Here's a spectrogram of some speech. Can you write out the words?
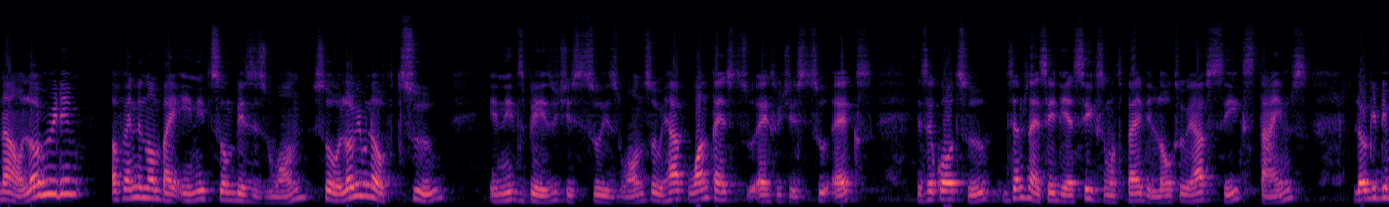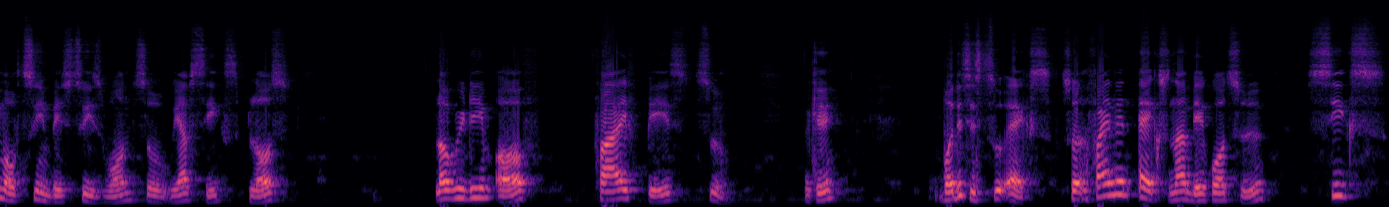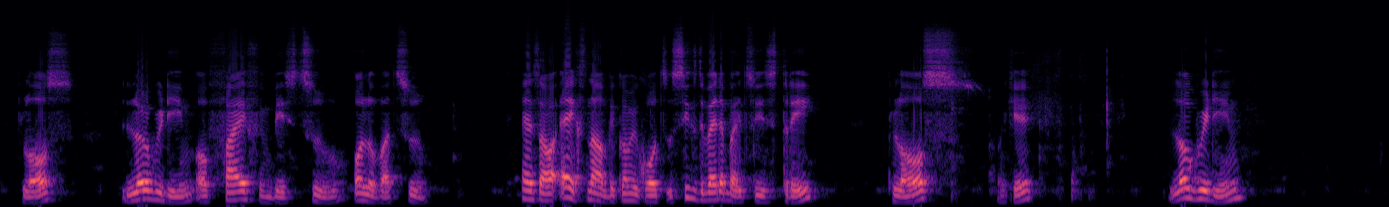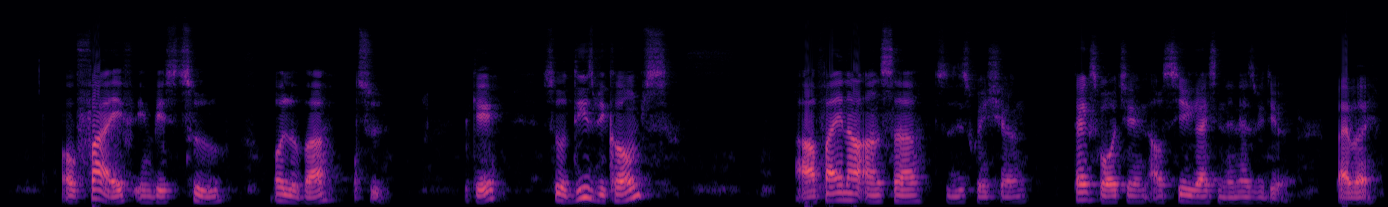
now, logarithm of any number in its own base is 1. So, logarithm of 2 in its base, which is 2, is 1. So, we have 1 times 2x, which is 2x, is equal to, the same thing I said there, 6 multiplied the log. So, we have 6 times logarithm of 2 in base 2 is 1. So, we have 6 plus logarithm of 5 base 2. Okay? But this is 2x. So, finding x now be equal to 6 plus logarithm of 5 in base 2 all over 2. Hence our x now become equal to 6 divided by 2 is 3 plus, okay, logarithm of 5 in base 2 all over 2. Okay, so this becomes our final answer to this question. Thanks for watching. I'll see you guys in the next video. Bye bye.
